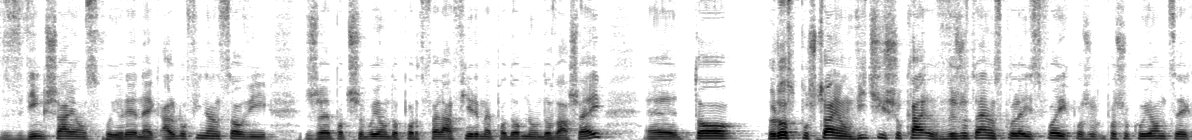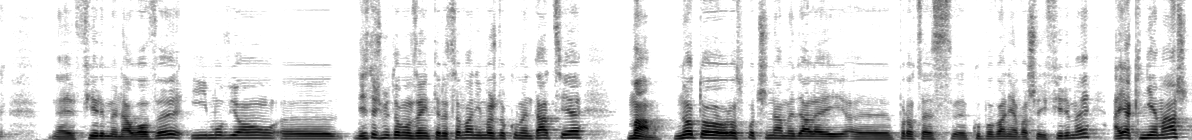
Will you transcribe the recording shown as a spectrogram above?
zwiększają swój rynek, albo finansowi, że potrzebują do portfela firmę podobną do waszej, e, to rozpuszczają wici, szuka, wyrzucają z kolei swoich poszukujących e, firmy na łowy i mówią, e, jesteśmy Tobą zainteresowani, masz dokumentację, Mam. No to rozpoczynamy dalej proces kupowania Waszej firmy, a jak nie masz,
